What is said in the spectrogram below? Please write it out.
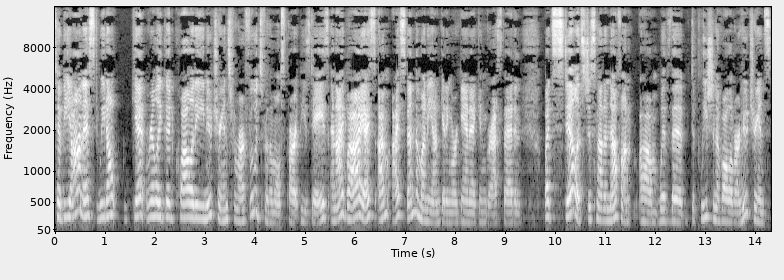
to be honest, we don't get really good quality nutrients from our foods for the most part these days. And I buy, I, I'm, I spend the money on getting organic and grass fed, and but still, it's just not enough on um, with the depletion of all of our nutrients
